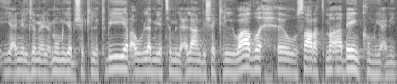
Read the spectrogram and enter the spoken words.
يعني الجمعية العمومية بشكل كبير أو لم يتم الإعلان بشكل واضح آه، وصارت ما بينكم يعني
